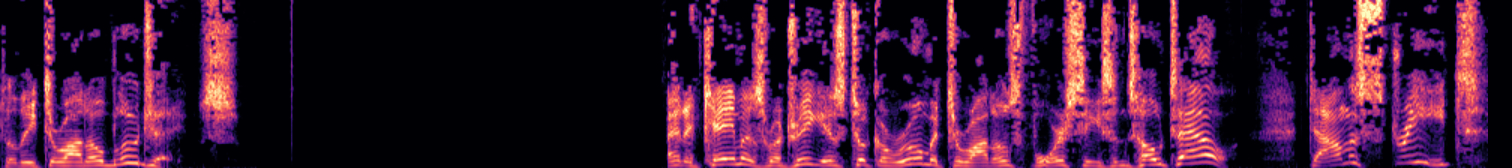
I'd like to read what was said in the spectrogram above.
to the Toronto Blue Jays. And it came as Rodriguez took a room at Toronto's Four Seasons Hotel down the street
